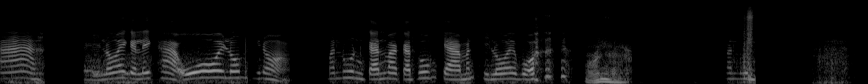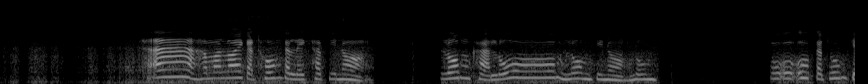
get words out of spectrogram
ค่ะไปลอยกันเลยค่ะ โอ้ยล่มพี่น้อง มาลุ้นกันว่ากระทงจามันสิลอยบ่ Voilà. มาลุ้นค่ะเขามาลอยกระทงกันเลยค่ะพี่น้องล่มค่ะล่มล่มพี่น้องล่มโอ้โอ้โอ้กระทงแก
